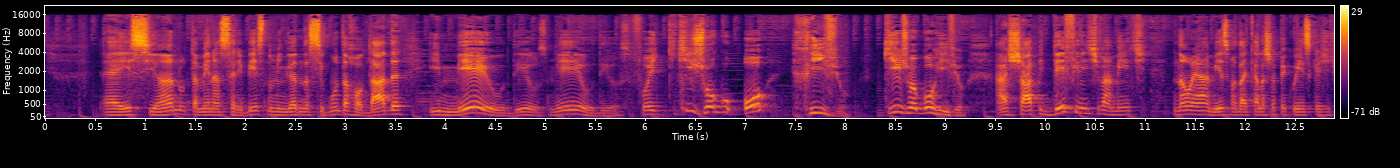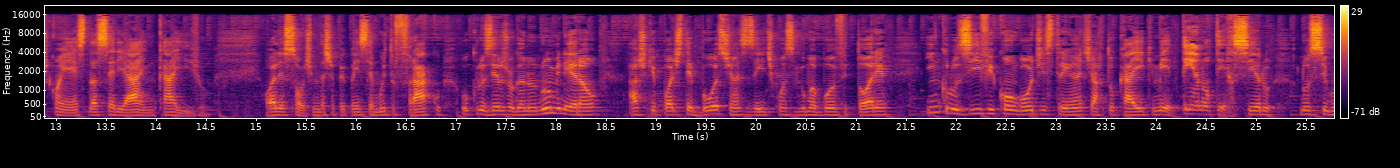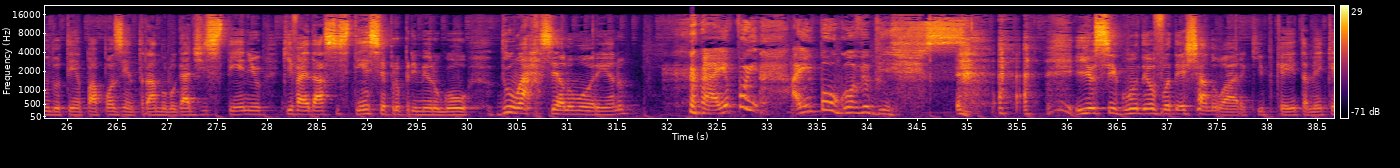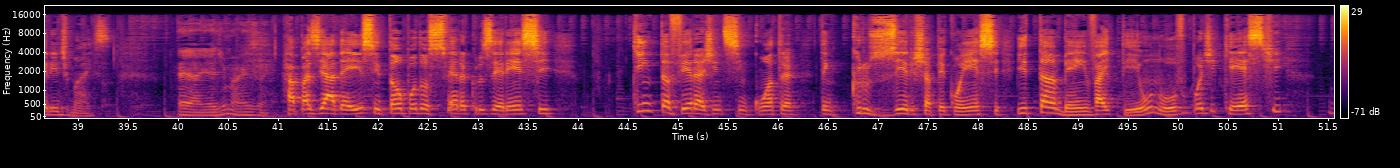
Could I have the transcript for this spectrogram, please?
é, esse ano, também na Série B, se não me engano, na segunda rodada. E meu Deus, meu Deus, foi que jogo horrível. Que jogo horrível. A Chape definitivamente não é a mesma daquela Chapecoense que a gente conhece da Série A incaível. Olha só, o time da Chapecoense é muito fraco. O Cruzeiro jogando no Mineirão, acho que pode ter boas chances aí de conseguir uma boa vitória. Inclusive com o gol de estreante Arthur Kaique metendo o terceiro no segundo tempo após entrar no lugar de Stênio, que vai dar assistência para o primeiro gol do Marcelo Moreno. aí, aí empolgou, viu, bichos? e o segundo eu vou deixar no ar aqui, porque aí também é querer demais. É, aí é demais, velho. Rapaziada, é isso então, Podosfera Cruzeirense. Quinta-feira a gente se encontra, tem Cruzeiro e Chapecoense e também vai ter um novo podcast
